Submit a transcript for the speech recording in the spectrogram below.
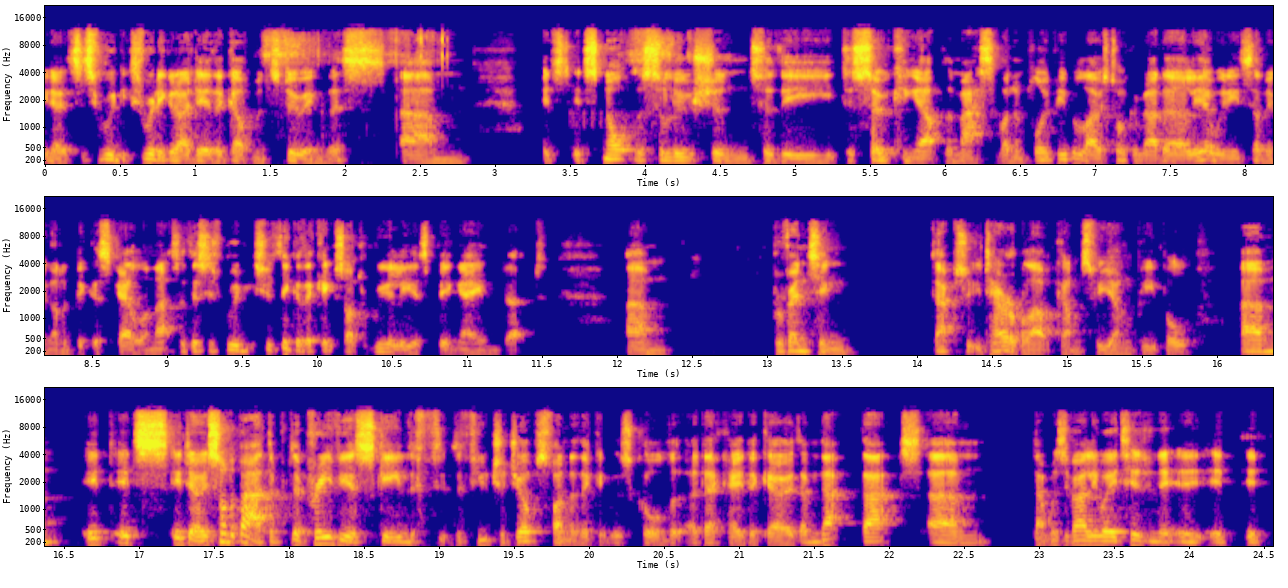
know, it's, it's, really, it's a really good idea the government's doing this. Um, it's, it's not the solution to the to soaking up the mass of unemployed people I was talking about earlier. We need something on a bigger scale than that. So this is really, you should think of the Kickstarter really as being aimed at um, preventing absolutely terrible outcomes for young people um, it, it's you know it's not bad. The, the previous scheme, the, the, Future Jobs Fund, I think it was called a decade ago. I mean that that um, that was evaluated and it, it, it,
